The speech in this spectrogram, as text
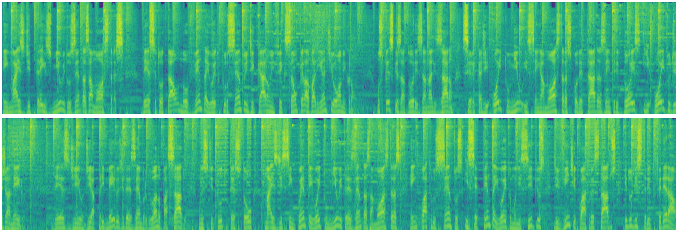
em mais de 3.200 amostras. Desse total, 98% indicaram infecção pela variante Ômicron. Os pesquisadores analisaram cerca de 8.100 amostras coletadas entre 2 e 8 de janeiro. Desde o dia 1 de dezembro do ano passado, o Instituto testou mais de 58.300 amostras em 478 municípios de 24 estados e do Distrito Federal.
